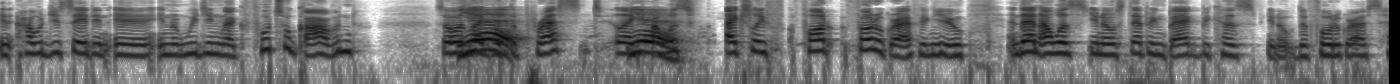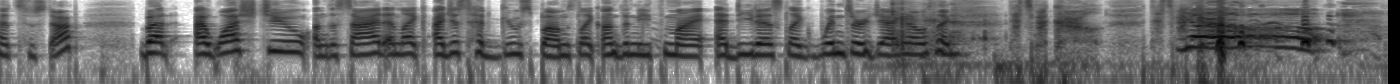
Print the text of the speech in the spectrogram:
in, how would you say it in uh, in Norwegian, like fotografen. So I was like Yeah. with the press, like I was actually pho- photographing you, and then I was, you know, stepping back because you know the photographs had to stop. But I watched you on the side, and like I just had goosebumps, like underneath my Adidas like winter jacket. I was like, "That's my girl. That's my girl."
